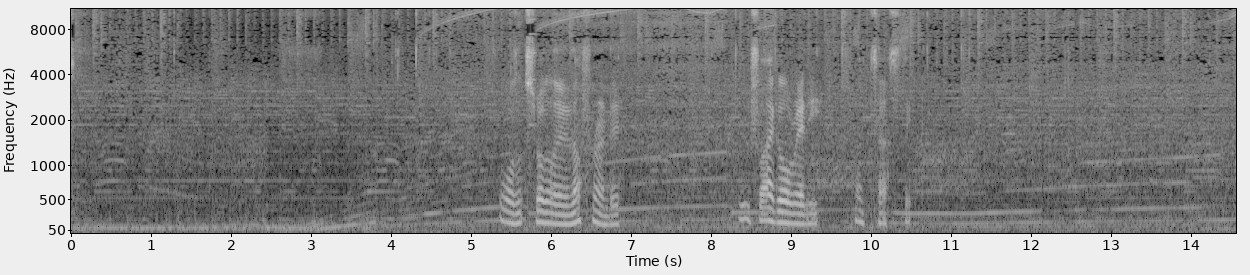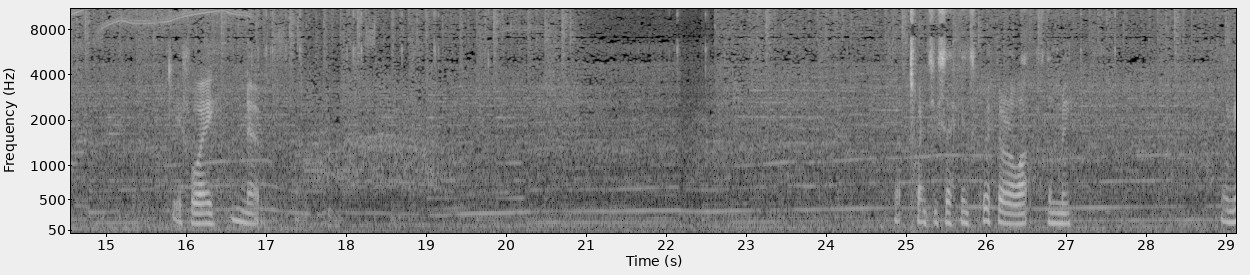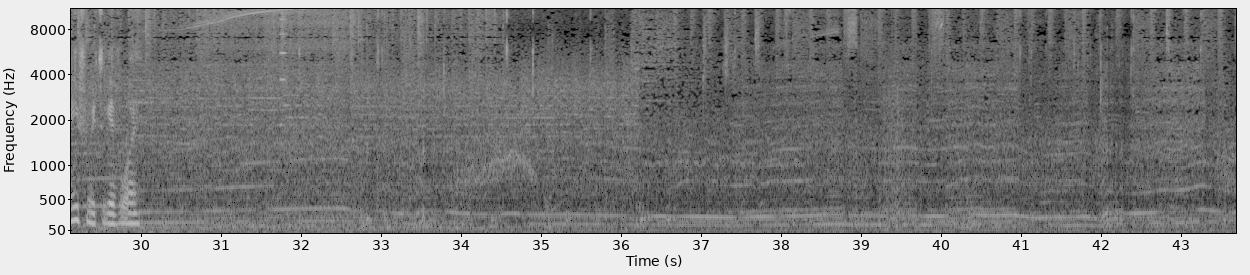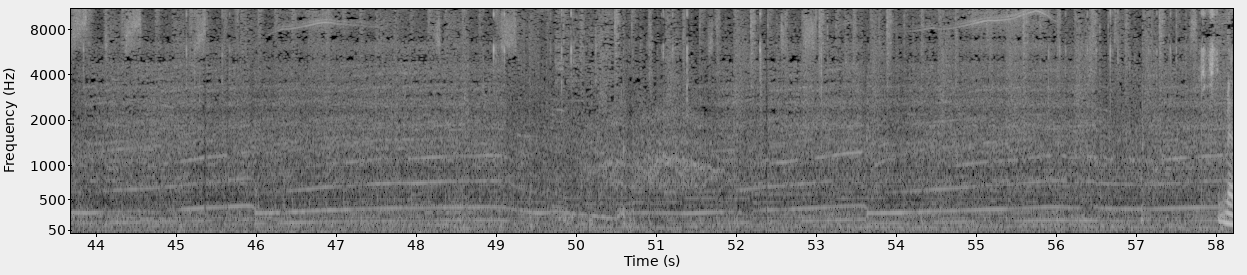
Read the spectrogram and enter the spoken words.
Wasn't struggling enough here. Blue flag already. Fantastic. Giveaway? No. About 20 seconds quicker a lap than me. No need for me to give away.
